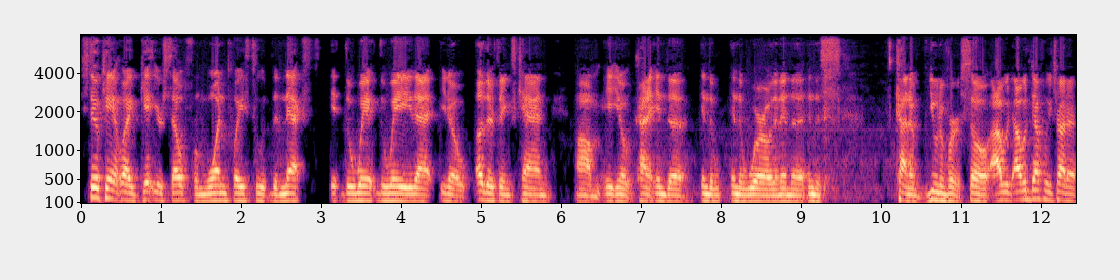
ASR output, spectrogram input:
still can't like get yourself from one place to the next the way the way that you know other things can um you know kind of in the in the in the world and in the in this kind of universe so i would i would definitely try to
